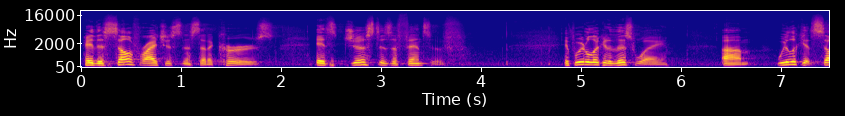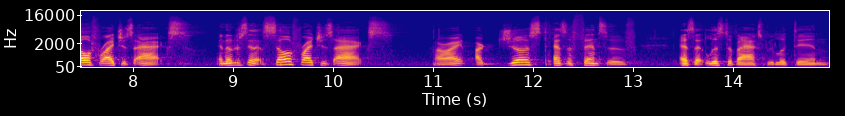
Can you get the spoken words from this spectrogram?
hey, the self righteousness that occurs, it's just as offensive. If we were to look at it this way, um, we look at self righteous acts and understand that self righteous acts, all right, are just as offensive as that list of acts we looked in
